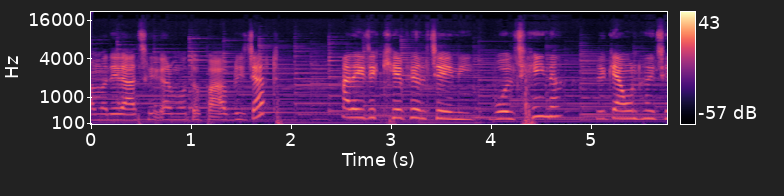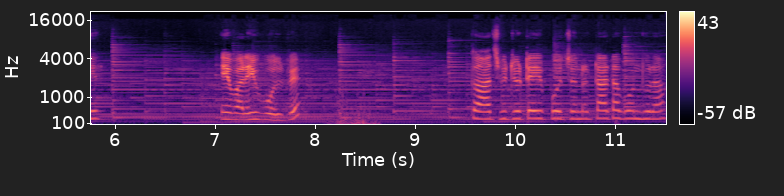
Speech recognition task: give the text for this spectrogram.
আমাদের আজকেকার মতো পাবড়ি চাট আর এই যে খেয়ে ফেলছে ইনি, বলছেই না যে কেমন হয়েছে। এবারেই বলবে। তো আজ ভিডিওটা এই পর্যন্ত। টাটা বন্ধুরা।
